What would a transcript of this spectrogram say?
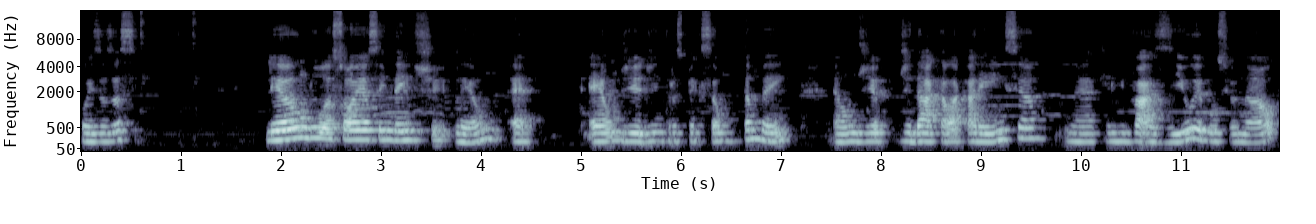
coisas assim. Leão, Lua, Sol e Ascendente. Leão é é um dia de introspecção também. É um dia de dar aquela carência, né, aquele vazio emocional.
